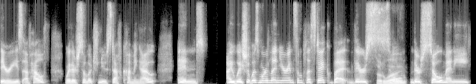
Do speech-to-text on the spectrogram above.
theories of health where there's so much new stuff coming out. And I wish it was more linear and simplistic but there's so, so there's so many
